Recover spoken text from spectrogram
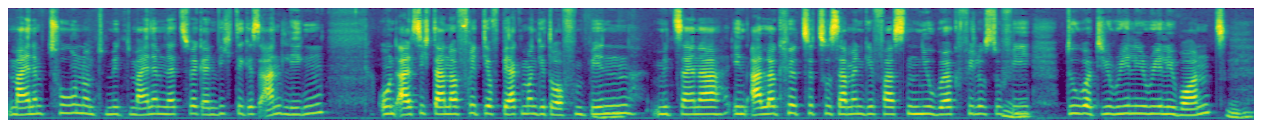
meinem Tun und mit meinem Netzwerk ein wichtiges Anliegen. Und als ich dann auf Fritjof Bergmann getroffen bin, mhm. mit seiner in aller Kürze zusammengefassten New Work Philosophie, mhm. do what you really, really want, mhm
